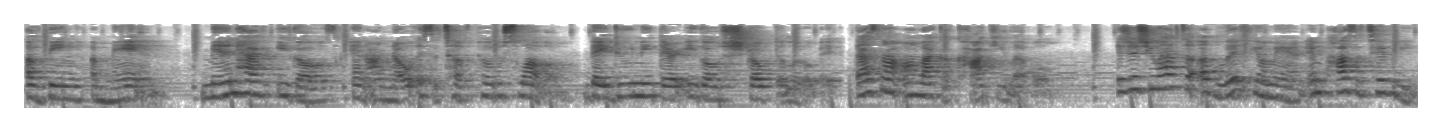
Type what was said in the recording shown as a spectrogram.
of being a man. Men have egos, and I know it's a tough pill to swallow. They do need their egos stroked a little bit. That's not on like a cocky level. It's just you have to uplift your man in positivity.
